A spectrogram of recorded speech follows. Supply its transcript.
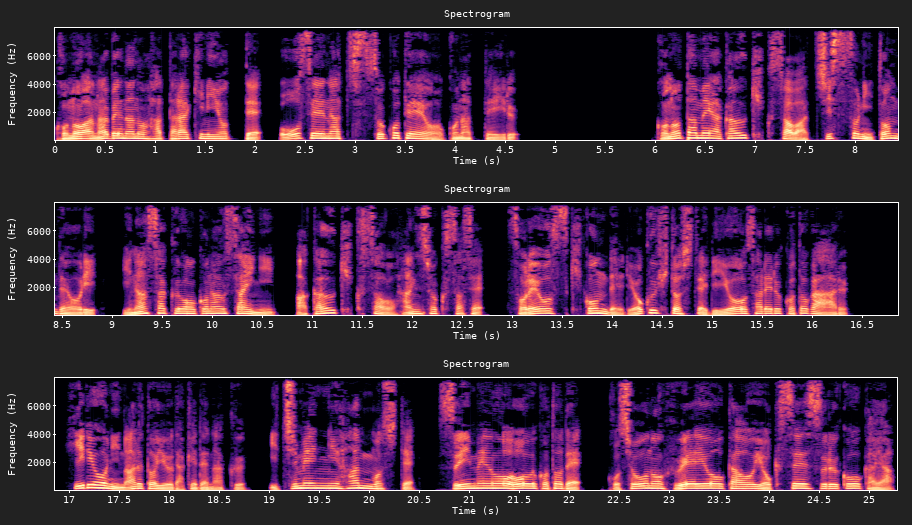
このアナベナの働きによって、旺盛な窒素固定を行っている。このため赤浮草は窒素に富んでおり、稲作を行う際に赤浮草を繁殖させ、それをすき込んで緑肥として利用されることがある。肥料になるというだけでなく、一面に繁茂して、水面を覆うことで、故障の不栄養化を抑制する効果や、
